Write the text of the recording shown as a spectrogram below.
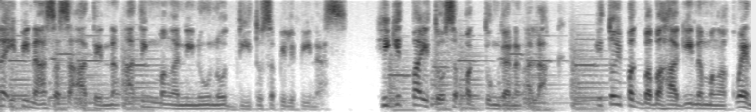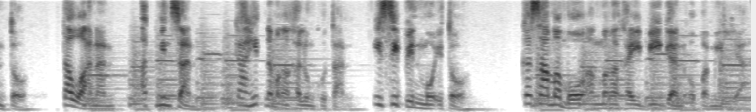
na ipinasa sa atin ng ating mga ninuno dito sa Pilipinas. Higit pa ito sa pagtungga ng alak. Ito'y pagbabahagi ng mga kwento, tawanan, at minsan, kahit na mga kalungkutan. Isipin mo ito. Kasama mo ang mga kaibigan o pamilya,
